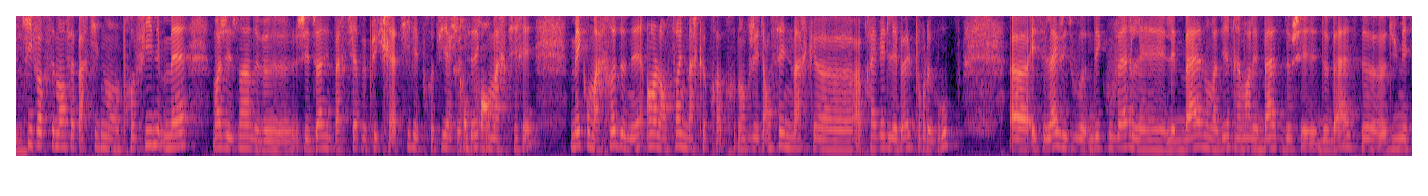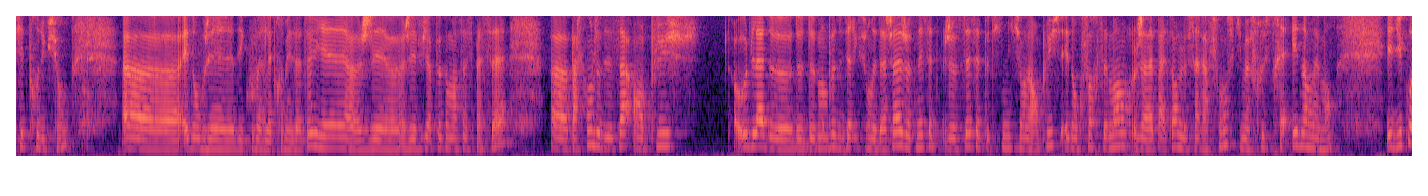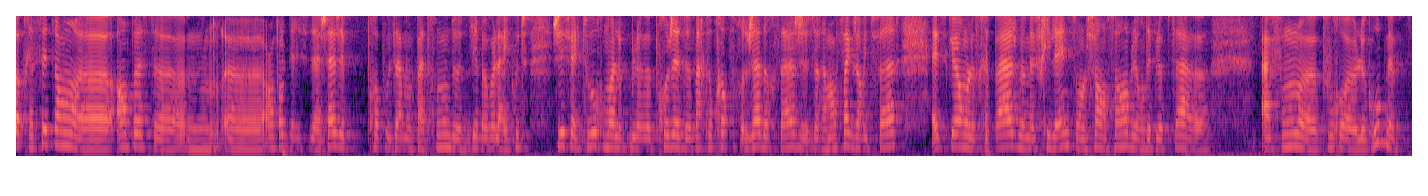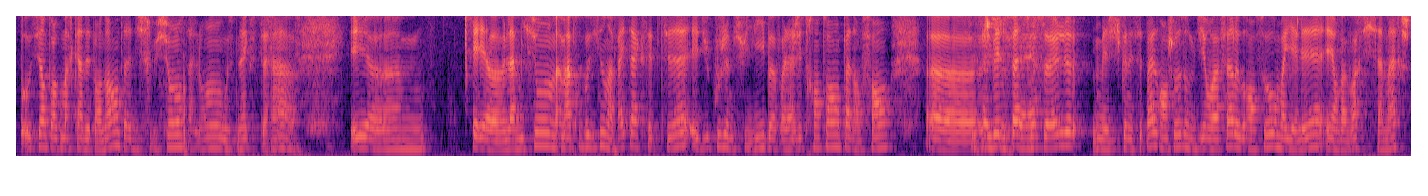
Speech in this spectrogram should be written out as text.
Qui forcément fait partie de mon profil, mais moi j'ai besoin de j'ai besoin d'une partie un peu plus créative et produit à côté qu'on m'a retiré, mais qu'on m'a redonné en lançant une marque propre. Donc j'ai lancé une marque, un private label pour le groupe. Euh, et c'est là que j'ai découvert les, bases, on va dire vraiment les bases de, chez, de base du métier de production. Euh, et donc j'ai découvert les premiers ateliers, euh, j'ai vu un peu comment ça se passait. par contre, je faisais ça en plus au-delà de, mon poste de direction des achats, je, je faisais cette petite mission-là en plus. Et donc forcément, j'avais pas le temps de le faire à fond, ce qui me frustrait énormément. Et du coup, après 7 ans euh, en poste euh, euh, en tant que directrice d'achat, j'ai proposé à mon patron de dire, bah voilà, écoute, j'ai fait le tour. Moi, le, projet de marque propre, j'adore ça. C'est vraiment ça que j'ai envie de faire. Est-ce qu'on le ferait pas? Je me mets freelance, on le fait ensemble et on développe ça à fond euh, pour euh, le groupe, mais aussi en tant que marque indépendante, distribution, salon ou snacks, etc. Et, euh, et la mission, ma, proposition n'a pas été acceptée. Et du coup, je me suis dit, bah voilà, j'ai 30 ans, pas d'enfant. je vais le faire, tout seul. Mais j'y connaissais pas grand chose. On me dit, on va faire le grand saut, on va y aller et on va voir si ça marche.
